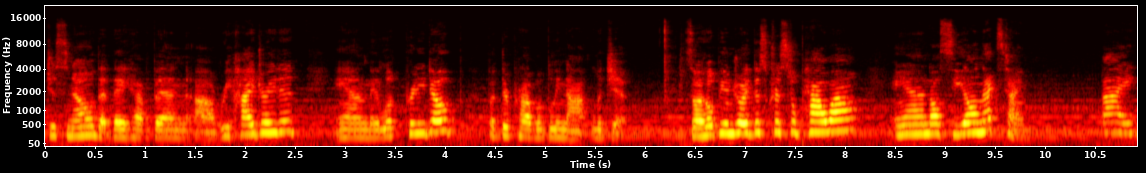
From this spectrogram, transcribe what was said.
just know that they have been uh, rehydrated and they look pretty dope, but they're probably not legit. So I hope you enjoyed this crystal powwow and I'll see y'all next time. Bye.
